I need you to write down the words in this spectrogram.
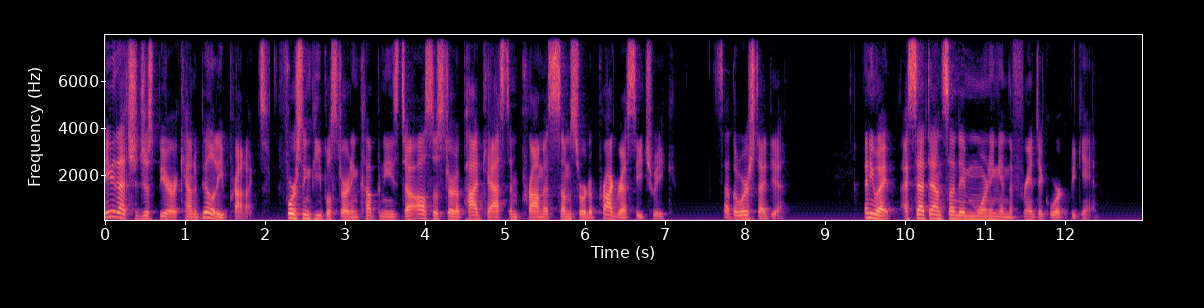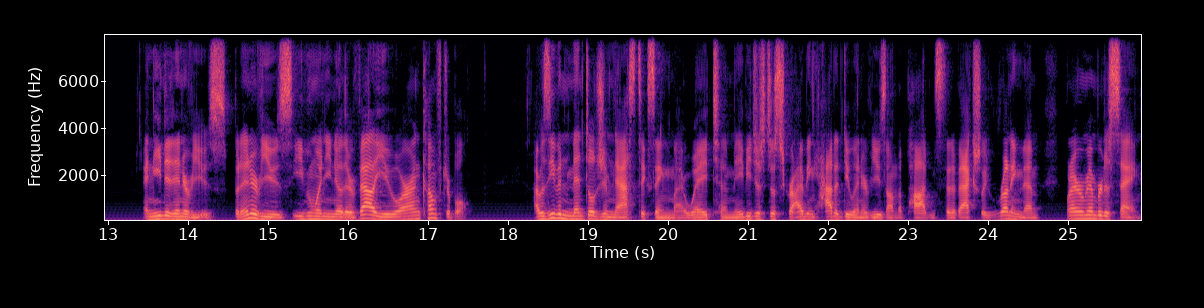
Maybe that should just be our accountability product, forcing people starting companies to also start a podcast and promise some sort of progress each week. It's not the worst idea. Anyway, I sat down Sunday morning and the frantic work began. I needed interviews, but interviews, even when you know their value, are uncomfortable. I was even mental gymnasticsing my way to maybe just describing how to do interviews on the pod instead of actually running them when I remembered a saying.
